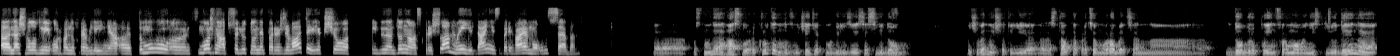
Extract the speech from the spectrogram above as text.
е, наш головний орган управління. Е, Тому е, можна абсолютно не переживати. Якщо людина до нас прийшла, ми її дані зберігаємо у себе. Е, Основне гасло рекрутингу звучить як мобілізуйся свідомо. Очевидно, що тоді е, ставка при цьому робиться на е, добру поінформованість людини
